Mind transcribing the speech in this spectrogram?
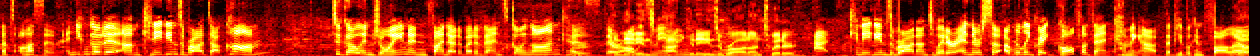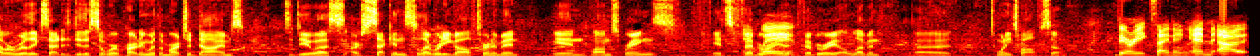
That's awesome, and you can go to um, CanadiansAbroad.com to go and join and find out about events going on because they're Canadians, always amazing. At Canadians Abroad on Twitter. At Canadians Abroad on Twitter, and there's a really great golf event coming up that people can follow. Yeah, we're really excited to do this. So we're partnering with the March of Dimes to do us our second celebrity golf tournament in Palm Springs. It's February February 11th, uh, 2012. So very exciting. And uh,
